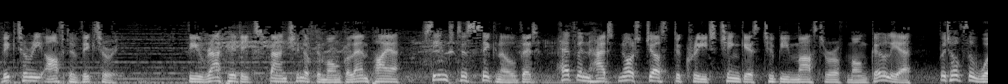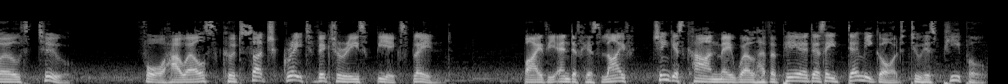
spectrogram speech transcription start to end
victory after victory. The rapid expansion of the Mongol Empire seemed to signal that heaven had not just decreed Chinggis to be master of Mongolia, but of the world too. For how else could such great victories be explained? By the end of his life, Chinggis Khan may well have appeared as a demigod to his people,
